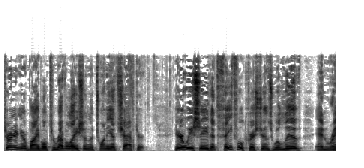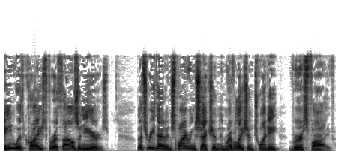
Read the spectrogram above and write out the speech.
Turn in your Bible to Revelation, the 20th chapter. Here we see that faithful Christians will live and reign with Christ for a thousand years. Let's read that inspiring section in Revelation 20, verse 5.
